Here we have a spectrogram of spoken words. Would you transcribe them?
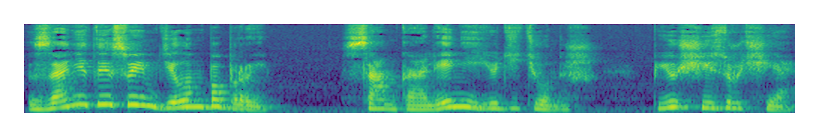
занятые своим делом бобры, самка оленя и ее детеныш, пьющий из ручья,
